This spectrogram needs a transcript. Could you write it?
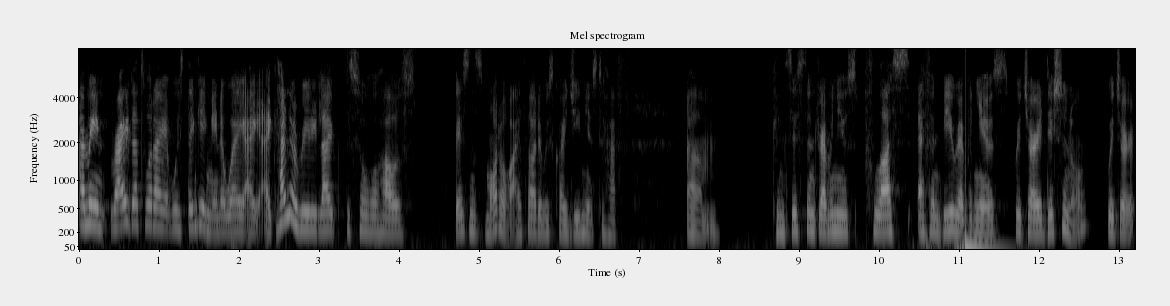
I mean, right? That's what I was thinking in a way. I, I kind of really like the Soho House business model. I thought it was quite genius to have um, consistent revenues plus F&B revenues, which are additional, which are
